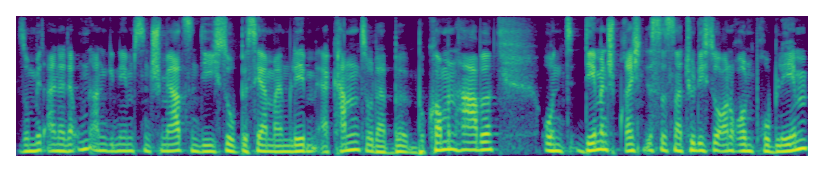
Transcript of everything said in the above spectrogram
somit einer der unangenehmsten Schmerzen, die ich so bisher in meinem Leben erkannt oder be bekommen habe habe. Und dementsprechend ist es natürlich so auch noch ein Problem,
